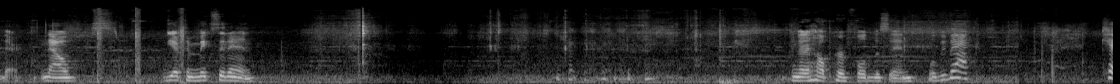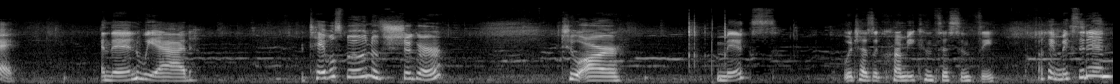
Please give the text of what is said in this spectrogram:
There. Now you have to mix it in. I'm gonna help her fold this in. We'll be back. Okay. And then we add a tablespoon of sugar to our mix, which has a crummy consistency. Okay, mix it in.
